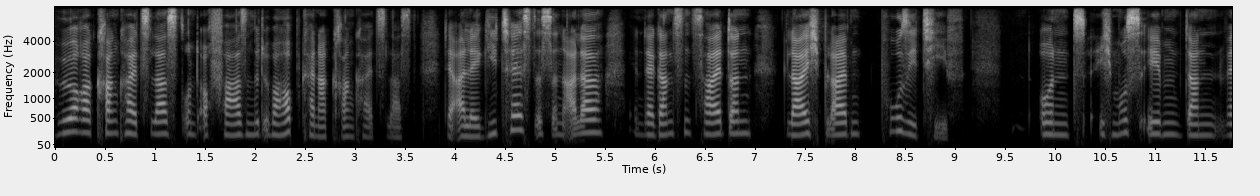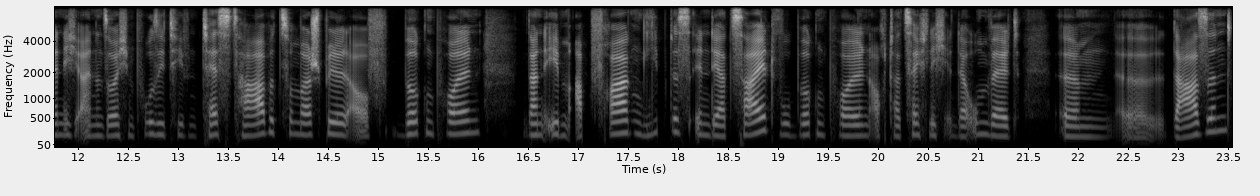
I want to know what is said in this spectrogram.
höherer Krankheitslast und auch Phasen mit überhaupt keiner Krankheitslast. Der Allergietest ist in aller, in der ganzen Zeit dann gleichbleibend positiv. Und ich muss eben dann, wenn ich einen solchen positiven Test habe, zum Beispiel auf Birkenpollen, dann eben abfragen, gibt es in der Zeit, wo Birkenpollen auch tatsächlich in der Umwelt ähm, äh, da sind,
